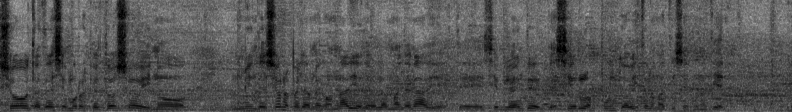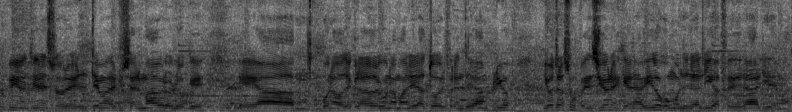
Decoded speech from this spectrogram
Yo traté de ser muy respetuoso y no. Mi intención no es pelearme con nadie ni hablar mal de nadie, este, simplemente decir los puntos de vista y los matices que uno tiene. ¿Qué opinión tiene sobre el tema de Luis Almagro, lo que eh, ha bueno, declarado de alguna manera todo el Frente Amplio y otras suspensiones que han habido como el de la Liga Federal y demás?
